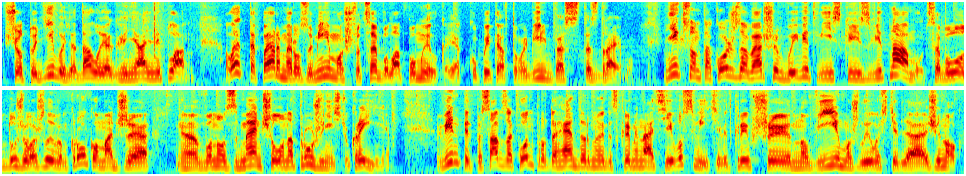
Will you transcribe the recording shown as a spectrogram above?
що тоді виглядало як геніальний план. Але тепер ми розуміємо, що це була помилка, як купити автомобіль без тест-драйву. Ніксон також завершив вивід військ із В'єтнаму. Це було дуже важливим кроком, адже е, воно зменшило напруженість у країні. Він підписав закон проти гендерної дискримінації в освіті, відкривши нові можливості для жінок.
